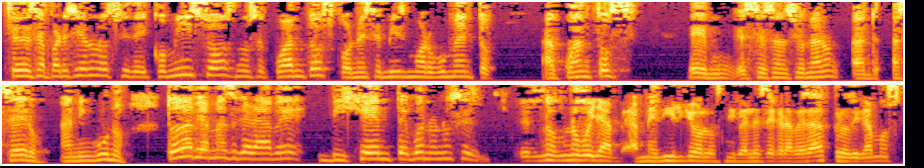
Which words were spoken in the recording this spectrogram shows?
Se desaparecieron los fideicomisos, no sé cuántos, con ese mismo argumento. ¿A cuántos eh, se sancionaron? A, cero, a ninguno. Todavía más grave, vigente, bueno, no sé, no, no voy a, a, medir yo los niveles de gravedad, pero digamos,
